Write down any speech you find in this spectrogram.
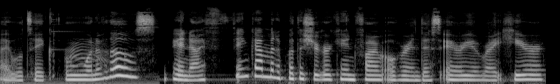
I will take ah. one of those. Okay, now I think I'm going to put the sugarcane farm over in this area right here.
